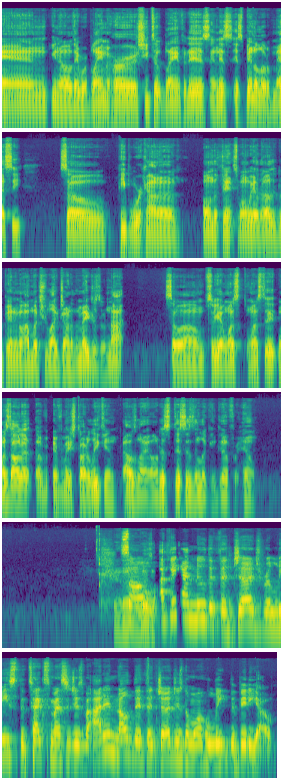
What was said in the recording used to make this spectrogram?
and you know they were blaming her. She took blame for this, and it's it's been a little messy. So people were kind of on the fence one way or the other, depending on how much you like Jonathan Majors or not. So um so yeah, once once the once all that uh, information started leaking, I was like, oh, this this isn't looking good for him. And, uh, so I think I knew that the judge released the text messages, but I didn't know that the judge is the one who leaked the video.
